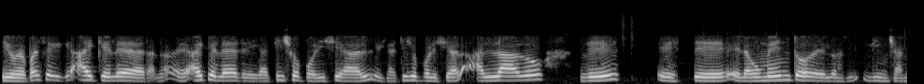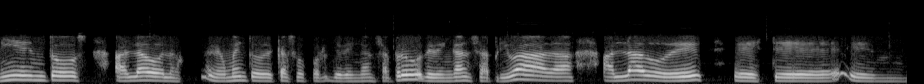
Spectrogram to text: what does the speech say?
Digo, me parece que hay que leer, eh, hay que leer el gatillo policial, el gatillo policial al lado de este, el aumento de los linchamientos, al lado del aumento de casos de venganza pro, de venganza privada, al lado de este, em,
